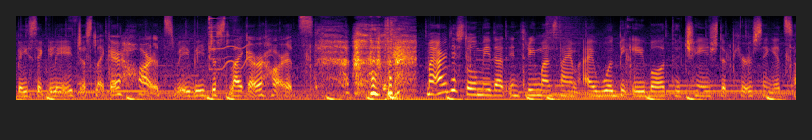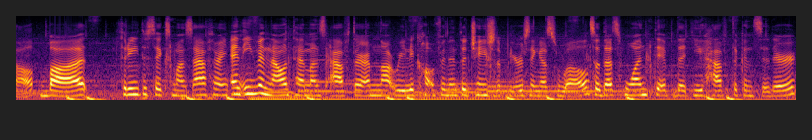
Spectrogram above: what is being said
basically, just like our hearts, baby, just like our hearts. My artist told me that in three months' time, I would be able to change the piercing itself, but three to six months after, and even now, 10 months after, I'm not really confident to change the piercing as well. So that's one tip that you have to consider.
